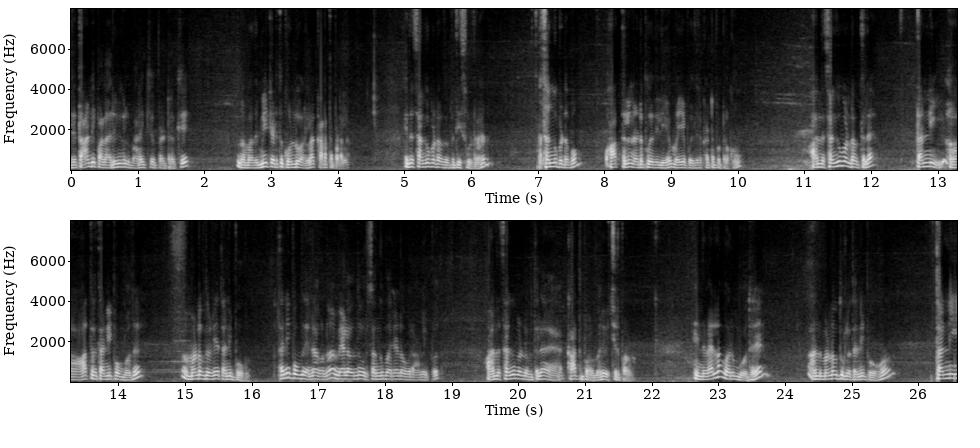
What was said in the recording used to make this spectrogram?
இதை தாண்டி பல அறிவுகள் மறைக்கப்பட்டிருக்கு. நம்ம அதை மீட்டெடுத்து கொண்டு வரலாம் கடத்தப்படலை இந்த சங்கு மண்டபத்தை பற்றி சொல்கிறேன் சங்கு மண்டபம் ஆற்றுல நடுப்பகுதியிலேயே மையப்பகுதியில் கட்டப்பட்டிருக்கும். அந்த சங்கு மண்டபத்தில் தண்ணி ஆற்றுல தண்ணி போகும்போது மண்டபத்துடைய தண்ணி போகும். தண்ணி போகும்போது என்ன ஆகும்னா மேலே வந்து ஒரு சங்கு மாதிரியான ஒரு அமைப்பு அந்த சங்கு மண்டபத்தில் காற்று போகிற மாதிரி வச்சுருப்பாங்க. இந்த வெள்ளம் வரும்போது அந்த மண்டபத்துக்குள்ளே தண்ணி போகும். தண்ணி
